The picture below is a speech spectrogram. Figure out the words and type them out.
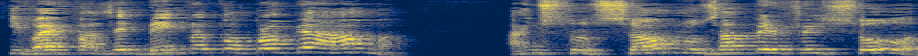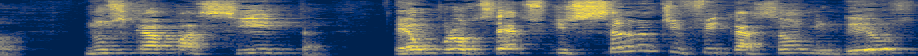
que vai fazer bem para a tua própria alma. A instrução nos aperfeiçoa, nos capacita, é o processo de santificação de Deus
